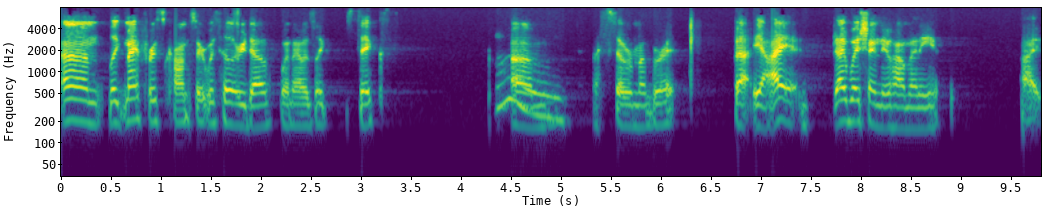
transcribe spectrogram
Um, like my first concert was Hilary Duff when I was like six. Um, I still remember it. But yeah, I I wish I knew how many. I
